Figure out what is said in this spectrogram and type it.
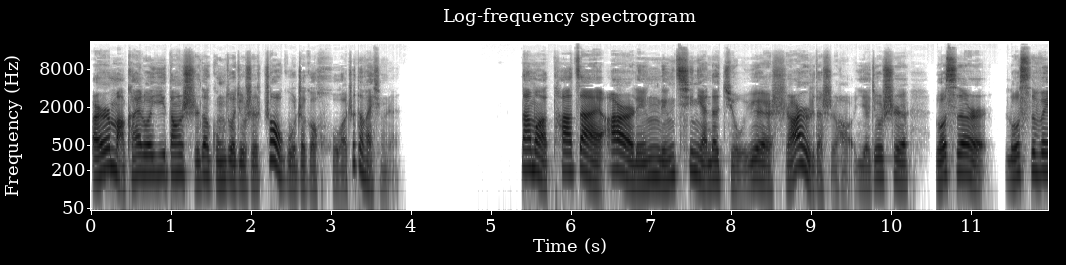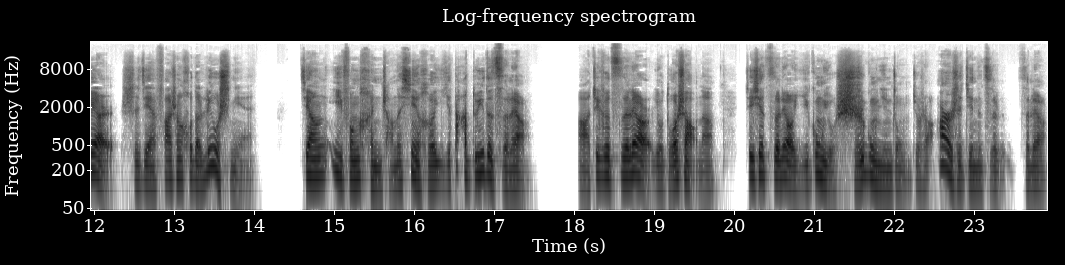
而马克·埃罗伊当时的工作就是照顾这个活着的外星人。那么他在二零零七年的九月十二日的时候，也就是罗斯尔罗斯威尔事件发生后的六十年，将一封很长的信和一大堆的资料，啊，这个资料有多少呢？这些资料一共有十公斤重，就是二十斤的资资料。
